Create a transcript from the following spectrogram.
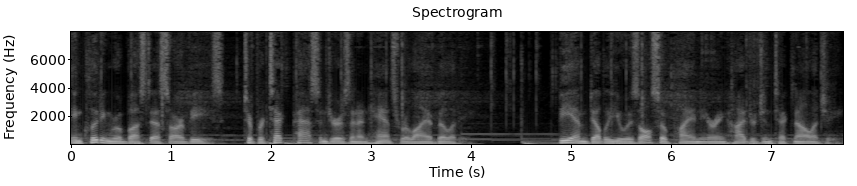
including robust SRVs, to protect passengers and enhance reliability. BMW is also pioneering hydrogen technology,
